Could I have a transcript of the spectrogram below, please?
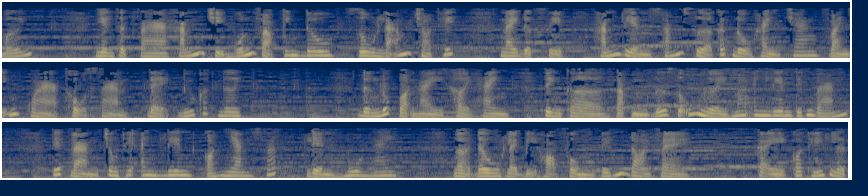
mới. Nhưng thực ra hắn chỉ muốn vào kinh đô du lãm cho thích, nay được dịp hắn liền sắm sửa các đồ hành trang và những quà thổ sản để biếu các nơi. Đừng lúc bọn này khởi hành, tình cờ gặp đứa dỗ người mang anh Liên đến bán. Tiết bàn trông thấy anh Liên có nhan sắc, liền mua ngay. Ngờ đâu lại bị họ phùng đến đòi về. Cậy có thế lực,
